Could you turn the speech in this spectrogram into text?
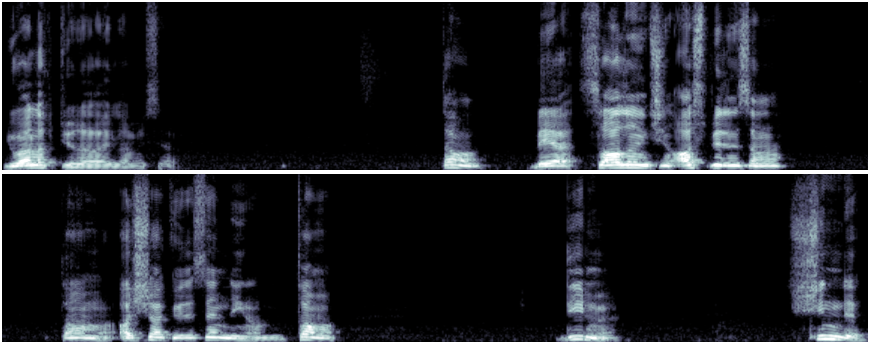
Yuvarlak diyorlar hala mesela. Tamam. Veya sağlığın için aspirin sana. Tamam mı? Aşağı köyde sen de inandın. Tamam. Değil mi? Şimdi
